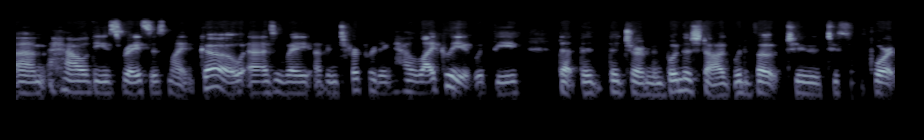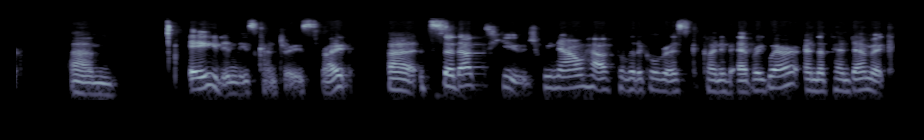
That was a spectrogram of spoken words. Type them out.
um, how these races might go as a way of interpreting how likely it would be that the, the German Bundestag would vote to, to support um, aid in these countries, right? Uh, so that's huge. We now have political risk kind of everywhere, and the pandemic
